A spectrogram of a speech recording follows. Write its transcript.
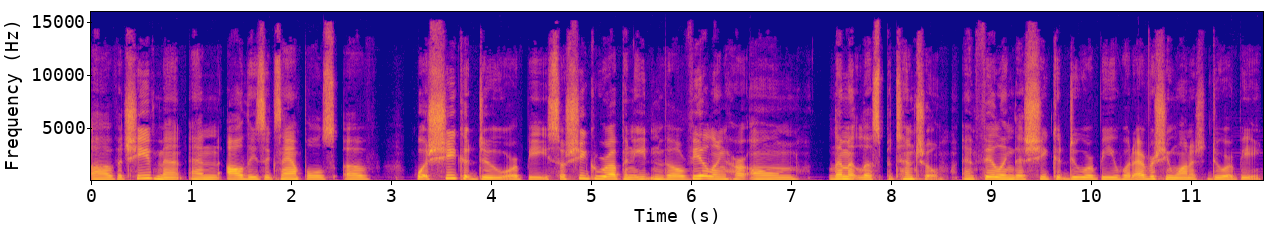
of achievement and all these examples of what she could do or be. So she grew up in Eatonville feeling her own limitless potential and feeling that she could do or be whatever she wanted to do or be.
